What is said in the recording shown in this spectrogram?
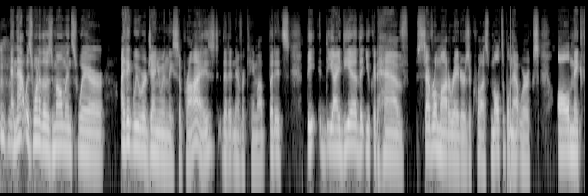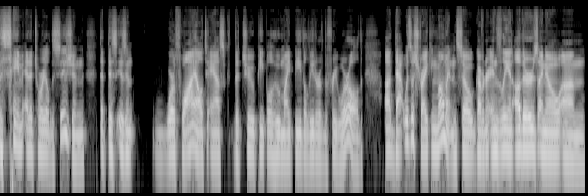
Mhm. And that was one of those moments where I think we were genuinely surprised that it never came up. But it's the the idea that you could have several moderators across multiple networks all make the same editorial decision that this isn't worthwhile to ask the two people who might be the leader of the free world. Uh, that was a striking moment, and so Governor Inslee and others, I know, um,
